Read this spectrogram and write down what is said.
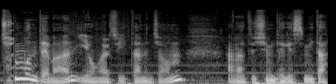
천문대만 이용할 수 있다는 점 알아두시면 되겠습니다.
